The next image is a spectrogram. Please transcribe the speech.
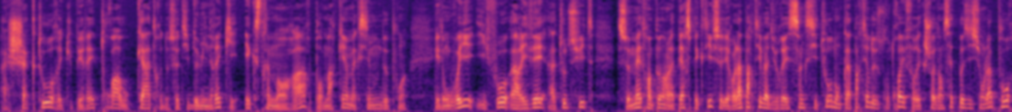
à chaque tour, récupérer 3 ou 4 de ce type de minerai qui est extrêmement rare pour marquer un maximum de points. Et donc, vous voyez, il faut arriver à tout de suite se mettre un peu dans la perspective, se dire la partie va durer 5-6 tours, donc à partir de tour 3, il faudrait que je sois dans cette position-là pour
